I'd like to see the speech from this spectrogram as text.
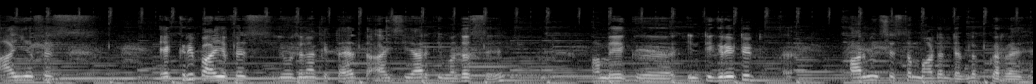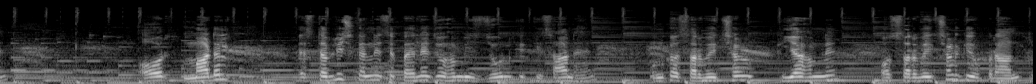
आईएफएस एक्रिप आईएफएस योजना के तहत आईसीआर की मदद से हम एक integrated farming system model develop कर रहे हैं। और मॉडल एस्टेब्लिश करने से पहले जो हम इस जोन के किसान हैं, उनका सर्वेक्षण किया हमने और सर्वेक्षण के उपरांत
